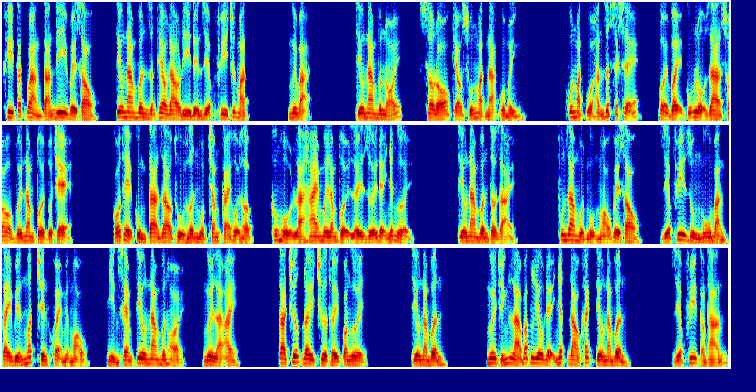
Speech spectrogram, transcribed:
Khi cắt vàng tán đi về sau, tiêu nam vân dẫn theo đao đi đến diệp phi trước mặt. Ngươi bại tiêu nam vân nói, sau đó kéo xuống mặt nạ của mình. Khuôn mặt của hắn rất sạch sẽ, bởi vậy cũng lộ ra so với năm tuổi tuổi trẻ. Có thể cùng ta giao thủ hơn một trăm cái hội hợp, không hổ là hai mươi lăm tuổi lấy dưới đệ nhất người. Tiêu nam vân thở dài, phun ra một ngụm máu về sau, diệp phi dùng mu bàn tay biến mất trên khỏe miệng máu, nhìn xem tiêu nam vân hỏi, ngươi là ai? Ta trước đây chưa thấy qua ngươi. Tiêu nam vân, ngươi chính là bắc liêu đệ nhất đao khách tiêu nam vân. Diệp phi cảm thán,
